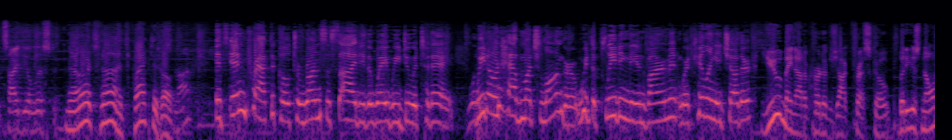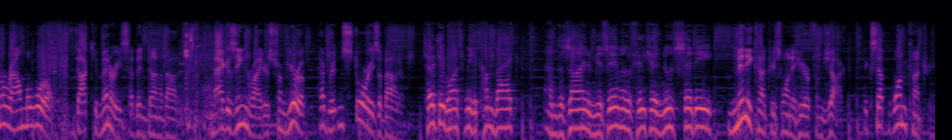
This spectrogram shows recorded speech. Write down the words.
It's idealistic. No, it's not. It's practical. Not? It's impractical to run society the way we do it today. We don't have much longer. We're depleting the environment. We're killing each other. You may not have heard of Jacque Fresco, but he is known around the world. Documentaries have been done about him. Magazine writers from Europe have written stories about him. Turkey wants me to come back and design a museum of the future, a new city. Many countries want to hear from Jacque, except one country,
